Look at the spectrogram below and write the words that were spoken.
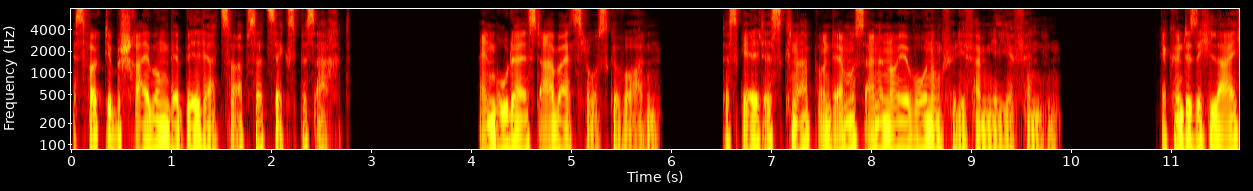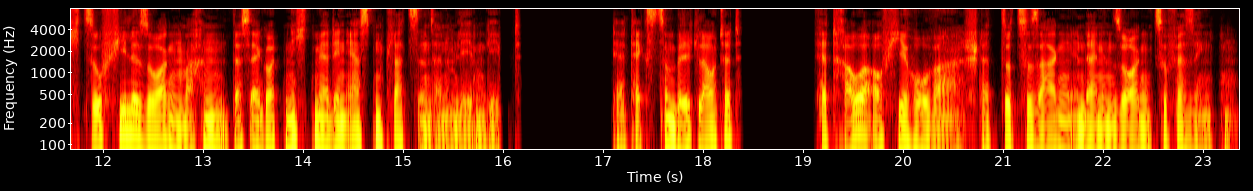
Es folgt die Beschreibung der Bilder zu Absatz 6 bis 8. Ein Bruder ist arbeitslos geworden. Das Geld ist knapp und er muss eine neue Wohnung für die Familie finden. Er könnte sich leicht so viele Sorgen machen, dass er Gott nicht mehr den ersten Platz in seinem Leben gibt. Der Text zum Bild lautet, Vertraue auf Jehova, statt sozusagen in deinen Sorgen zu versinken.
